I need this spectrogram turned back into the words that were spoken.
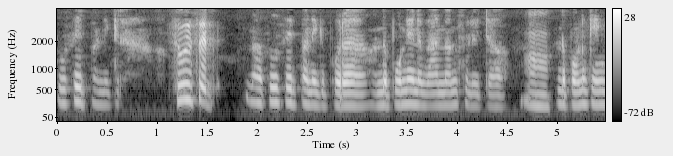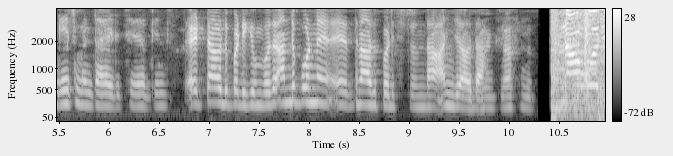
சூசைட் பண்ணிக்கிறேன். சூசைட் நான் சூசைட் பண்ணிக்க போறேன். அந்த பொண்ணு என்ன வேண்டாம்னு சொல்லிட்டா. அந்த பொண்ணுக்கு என்கேஜ்மெண்ட் ஆயிடுச்சு அப்படின்னு சொல்லி எட்டாவது படிக்கும்போது அந்த பொண்ணு எத்தனாவது படிச்சுட்டு இருந்தா? அஞ்சாவதா? நான் ஒரு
